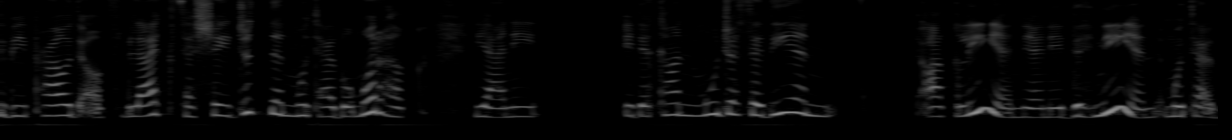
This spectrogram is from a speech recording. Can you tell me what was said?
to be proud of. بالعكس هالشيء جدا متعب ومرهق. يعني إذا كان مو جسديا عقليا يعني ذهنيا متعب.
